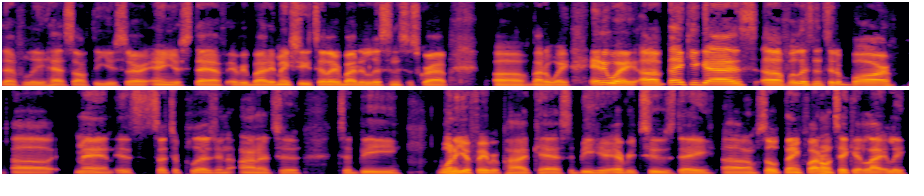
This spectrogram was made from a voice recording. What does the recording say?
definitely hats off to you sir and your staff, everybody. Make sure you tell everybody to listen and subscribe uh by the way. Anyway, uh thank you guys uh for listening to the bar. Uh man, it's such a pleasure and honor to to be one of your favorite podcasts to be here every Tuesday. Uh, I'm so thankful. I don't take it lightly.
